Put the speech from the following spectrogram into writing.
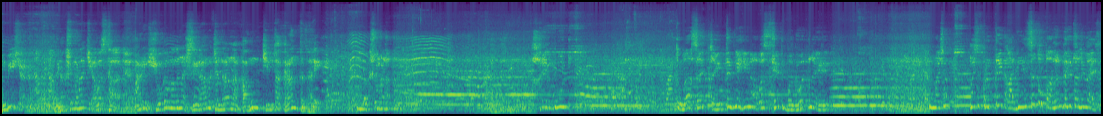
विभीषण लक्ष्मणाची अवस्था आणि शोकमग्न श्रीरामचंद्रांना पाहून चिंताक्रांत झाले. लक्ष्मणा. अरे उठ. तुला असं चैतन्यहीन अवस्थेत बघवत नाही रे. माझ्या माझ्या प्रत्येक आज्ञेचं तू पालन करीत आलेला आहेस.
